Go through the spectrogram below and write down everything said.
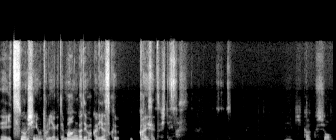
5つのシーンを取り上げて漫画でわかりやすく解説しています。企画書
